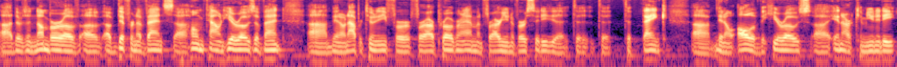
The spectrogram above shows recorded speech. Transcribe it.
uh, there's a number of, of, of different events, uh, hometown heroes event, um, you know, an opportunity for, for our program and for our university to to, to, to thank uh, you know all of the heroes uh, in our community,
